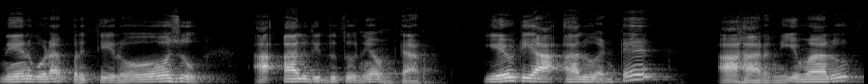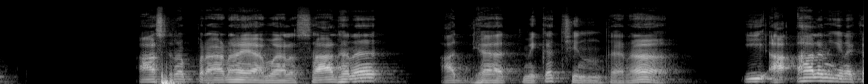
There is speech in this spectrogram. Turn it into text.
నేను కూడా ప్రతిరోజు ఆలు దిద్దుతూనే ఉంటాను. ఏమిటి ఆలు అంటే ఆహార నియమాలు ఆసన ప్రాణాయామాల సాధన ఆధ్యాత్మిక చింతన. ఈ ఆహాలను గనక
